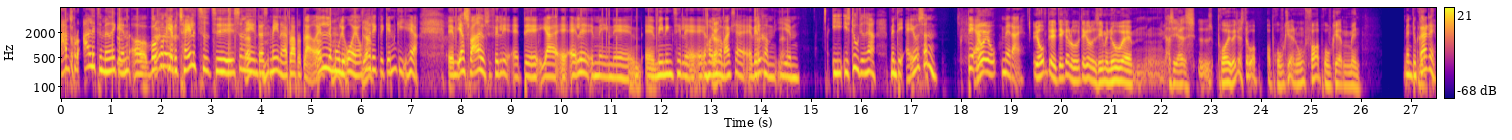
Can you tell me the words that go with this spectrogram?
Ham skal du aldrig tage med igen. Og hvorfor ja, ja, ja. giver du taletid til sådan ja. en, der mm. mener bla bla bla, og alle mulige ord, jeg overhovedet ja. ikke vil gengive her. Øhm, jeg svarede jo selvfølgelig, at øh, jeg øh, alle med en øh, øh, mening til øh, holdning ja. om aktier er velkommen ja, ja. I, øh, i, i studiet her. Men det er jo sådan, det er jo, jo. med dig. Jo, det, det, kan du, det kan du sige, men nu, øh, altså jeg prøver jo ikke at stå og, og provokere nogen for at provokere dem, men... Men du gør ja, det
